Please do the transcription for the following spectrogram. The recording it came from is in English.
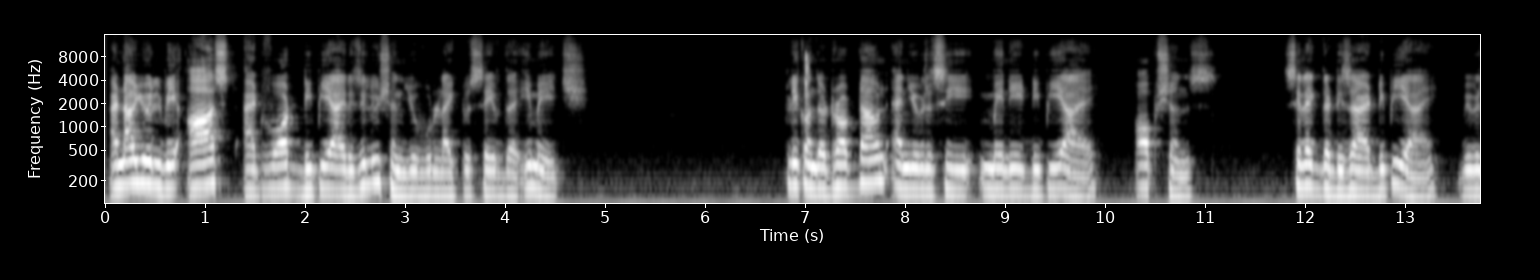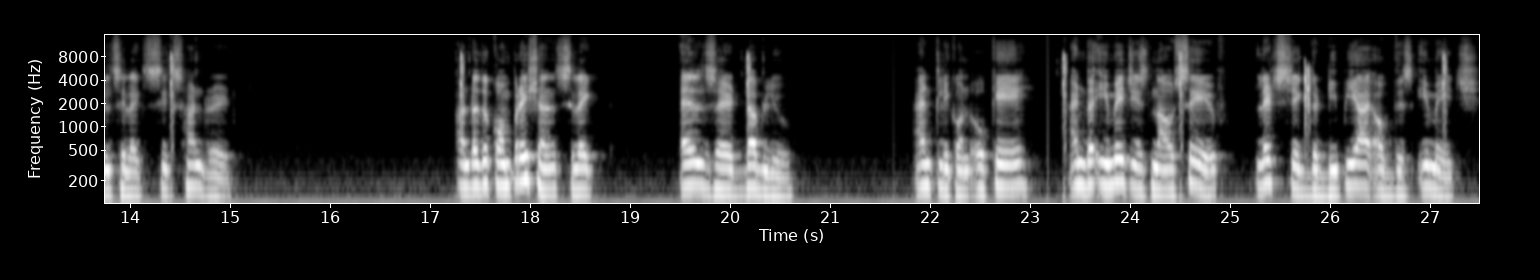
and now you will be asked at what DPI resolution you would like to save the image. Click on the drop down and you will see many DPI options. Select the desired DPI. We will select 600. Under the compression, select LZW and click on OK and the image is now saved. Let's check the DPI of this image.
